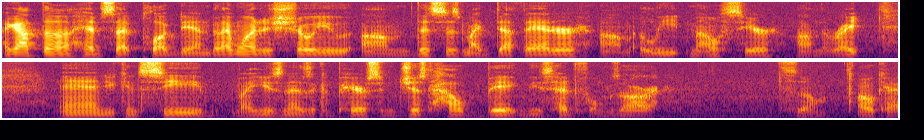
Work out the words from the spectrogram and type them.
I got the headset plugged in, but I wanted to show you, um, this is my DeathAdder um, Elite mouse here on the right. And you can see, by using it as a comparison, just how big these headphones are. So, okay.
